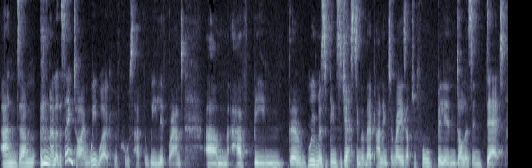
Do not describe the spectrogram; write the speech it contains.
And, um, and at the same time, WeWork, who of course have the WeLive brand, um, have been, the rumours have been suggesting that they're planning to raise up to $4 billion in debt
